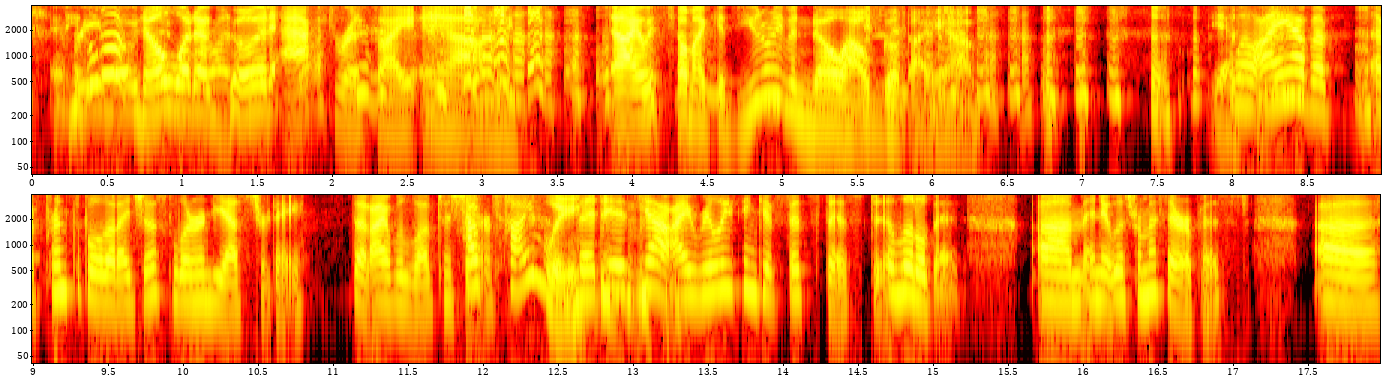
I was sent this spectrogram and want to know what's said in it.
people don't know what a good across actress I am. and I always tell my kids, you don't even know how good I am. yeah. Well, I have a, a principle that I just learned yesterday that I would love to share. How timely. that it, yeah, I really think it fits this a little bit. Um, and it was from a therapist uh,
